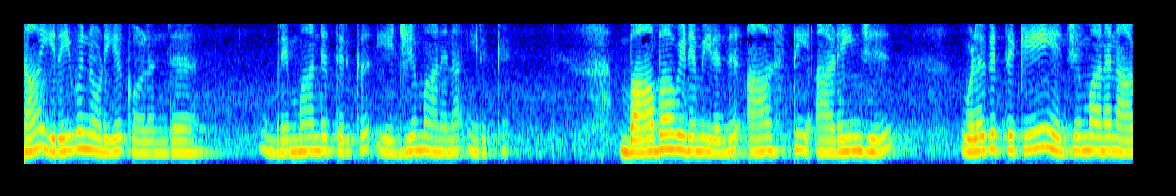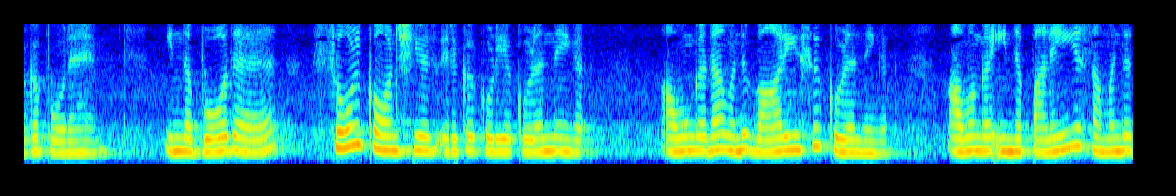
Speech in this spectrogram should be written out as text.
நான் இறைவனுடைய குழந்த. பிரம்மாண்டத்திற்கு எஜமானனாக இருக்கேன். பாபாவிடம் இருந்து ஆஸ்தி அடைஞ்சு உலகத்துக்கே எஜமானன் ஆக போகிறேன் இந்த போதை சோல் கான்ஷியஸ் இருக்கக்கூடிய குழந்தைங்க அவங்க தான் வந்து வாரிசு குழந்தைங்க. அவங்க இந்த பழைய சம்மந்த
